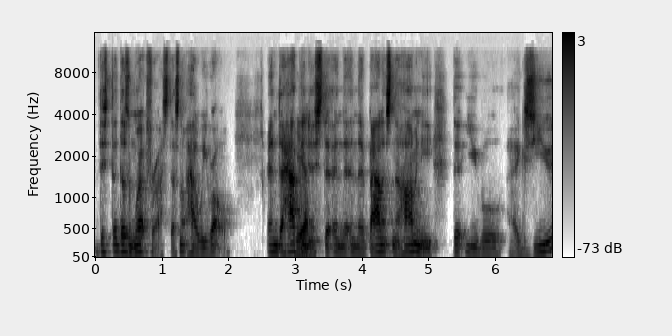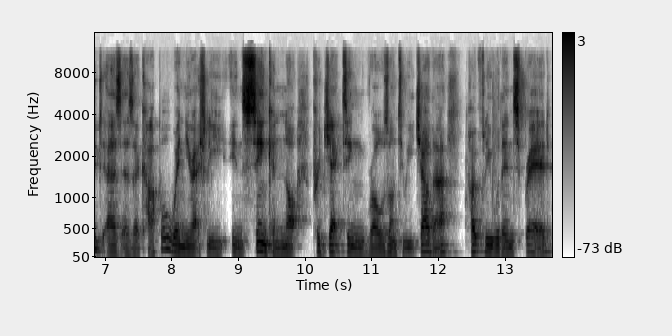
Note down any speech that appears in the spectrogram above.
this that doesn't work for us. That's not how we roll and the happiness yeah. that and the, and the balance and the harmony that you will exude as as a couple when you're actually in sync and not projecting roles onto each other hopefully will then spread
